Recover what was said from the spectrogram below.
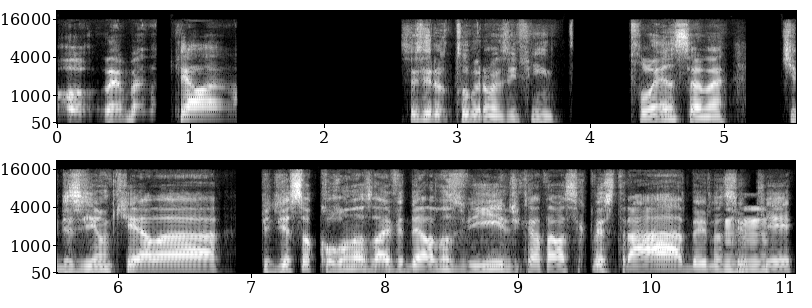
Pô, lembra daquela. Não sei se era youtuber, mas enfim, influencer, né? Que diziam que ela pedia socorro nas lives dela nos vídeos, que ela tava sequestrada e não uhum. sei o uhum. quê.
